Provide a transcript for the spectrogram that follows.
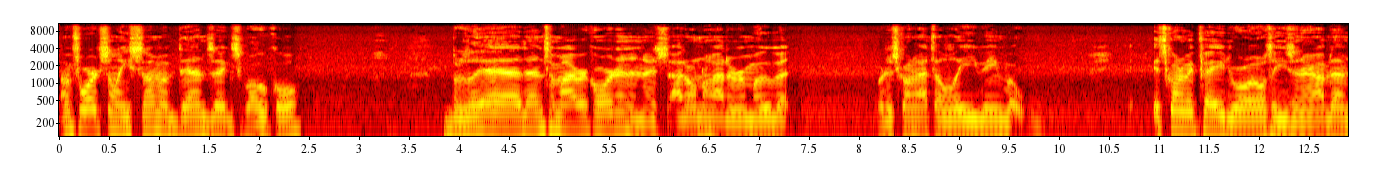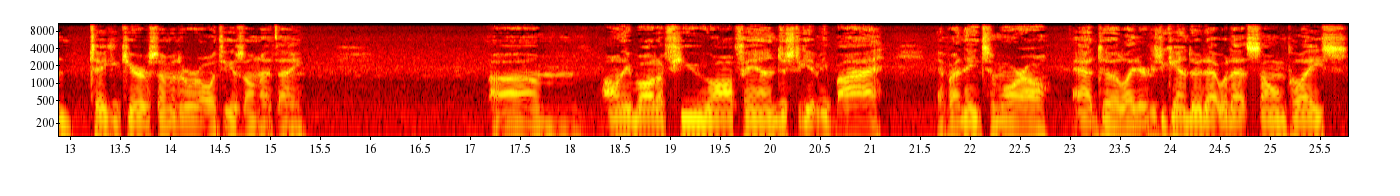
unfortunately, some of Danzig's vocal bled into my recording, and I don't know how to remove it. We're just going to have to leave him, but it's going to be paid royalties in there. I've done taking care of some of the royalties on that thing. Um, I only bought a few offhand just to get me by. If I need some more, I'll add to it later because you can't do that with that song place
